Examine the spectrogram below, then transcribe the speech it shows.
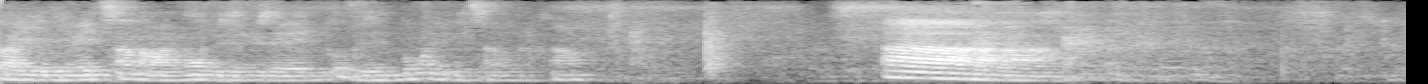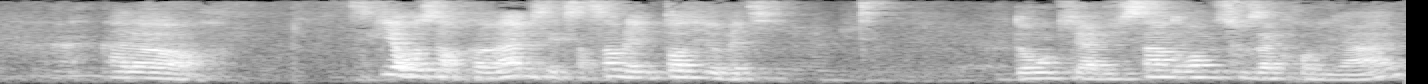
ah, il y a des médecins, normalement, vous, êtes bons, les médecins. Hein ah Alors, ce qui ressort quand même, c'est que ça ressemble à une tendinopathie. Donc, il y a du syndrome sous-acromial.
